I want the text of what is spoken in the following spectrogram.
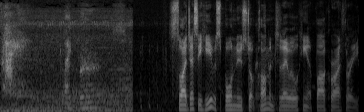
flying like birds. Sly Jesse here with SpawnNews.com and today we're looking at Far Cry 3.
